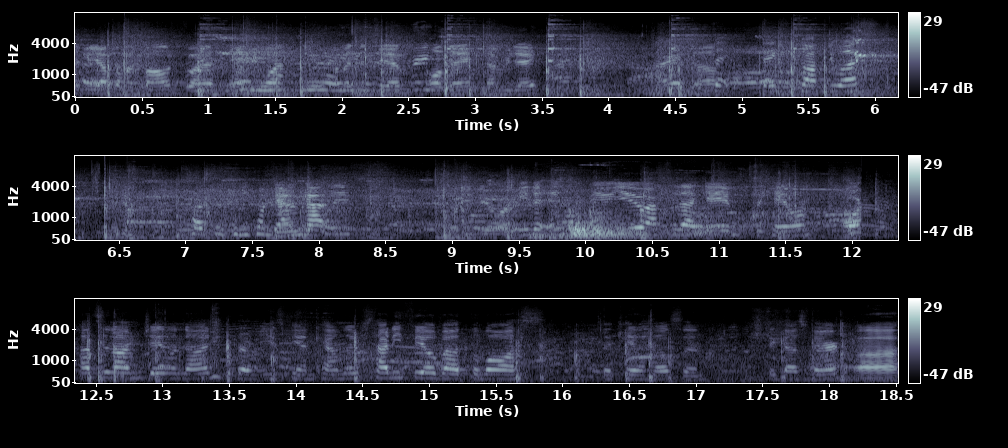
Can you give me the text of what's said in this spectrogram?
hit me up on my phone. But one v one. I'm in the gym all day, every day. All right. Well, th- thanks for talking to us. Hudson, can you come down here, please? What are you I need to interview you after that game to Caleb. Hudson, I'm Jalen Nunn from ESPN Kamloops. How do you feel about the loss to Caleb Wilson? Think that's fair? Uh,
